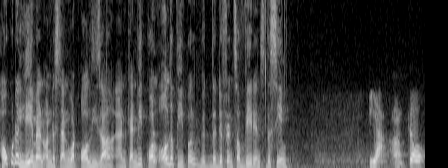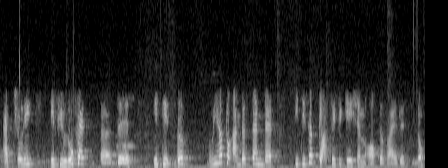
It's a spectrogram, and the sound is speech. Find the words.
How could a layman understand what all these are and can we call all the people with the different subvariants the same? Yeah. Uh, so actually, if you look at uh, this, it is the we have to understand that it is a classification of the virus. You know,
